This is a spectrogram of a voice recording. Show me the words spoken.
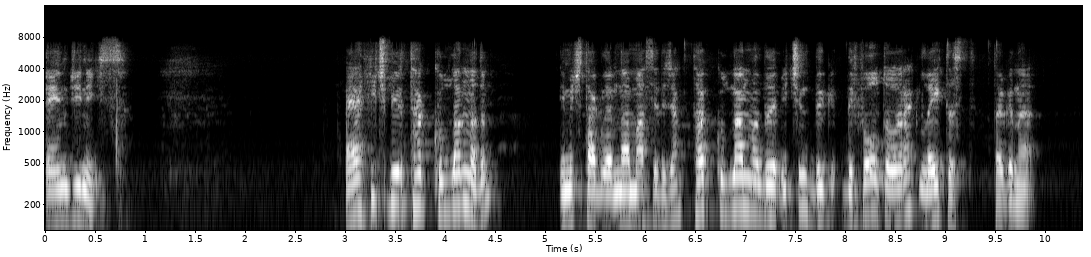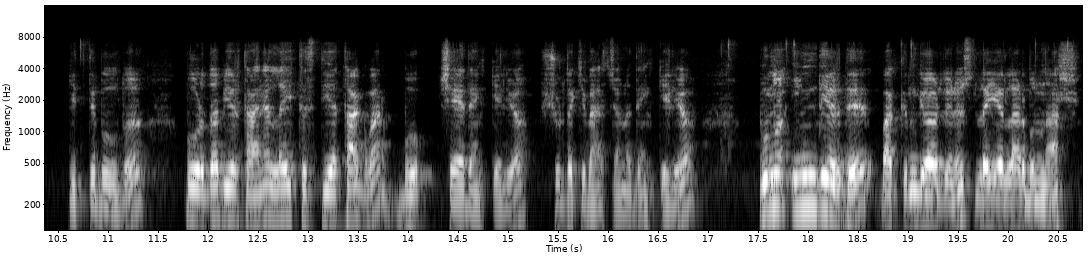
nginx. Eğer hiçbir tag kullanmadım, image taglarından bahsedeceğim. Tag kullanmadığım için default olarak latest tagını gitti buldu. Burada bir tane latest diye tag var. Bu şeye denk geliyor. Şuradaki versiyona denk geliyor. Bunu indirdi. Bakın gördüğünüz layer'lar bunlar.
